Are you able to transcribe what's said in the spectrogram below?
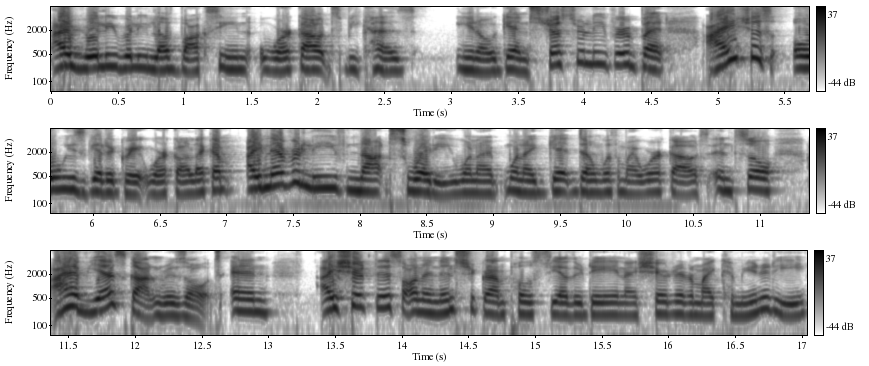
I really, really love boxing workouts because you know again stress reliever but i just always get a great workout. Like i'm i never leave not sweaty when i when i get done with my workouts. And so i have yes gotten results. And I shared this on an Instagram post the other day and I shared it in my community.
